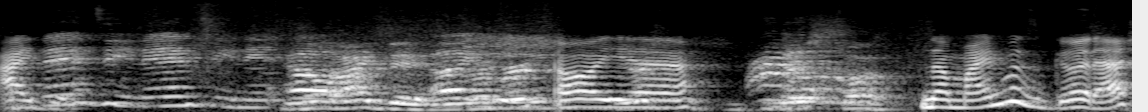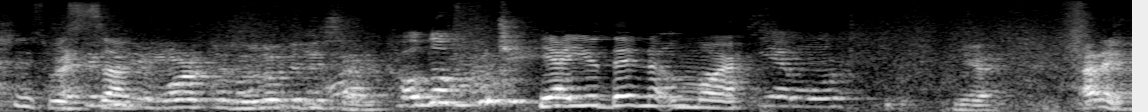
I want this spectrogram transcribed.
I did. Nancy, Nancy, Nancy. No, oh. I did. Oh, Remember? yeah. Oh yeah. Yours sucked. No, mine was good. Ashley's I was think suck. we did more because look at this side. Hold on. Yeah, you did no more. Yeah, more. Yeah. Ale.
